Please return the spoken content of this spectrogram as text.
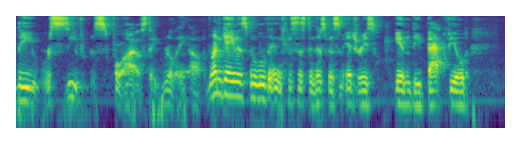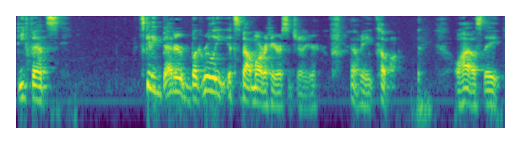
the receivers for Ohio State. Really, uh, run game has been a little bit inconsistent. There's been some injuries in the backfield. Defense it's getting better, but really it's about Marvin Harrison Jr. I mean, come on. Ohio State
